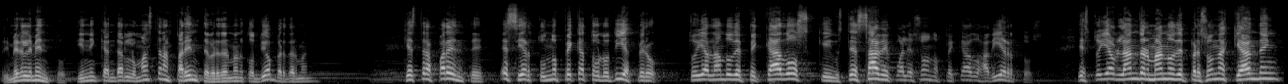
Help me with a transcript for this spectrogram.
primer elemento, tienen que andar lo más transparente, ¿verdad, hermano? Con Dios, ¿verdad, hermano? ¿Qué es transparente? Es cierto, uno peca todos los días, pero estoy hablando de pecados que usted sabe cuáles son los pecados abiertos. Estoy hablando, hermano, de personas que anden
